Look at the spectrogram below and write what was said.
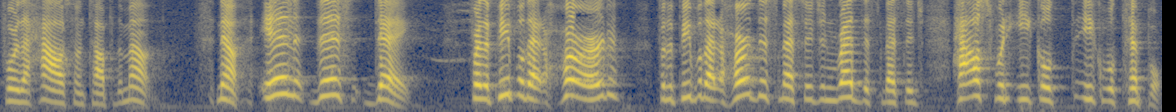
for the house on top of the mountain? Now, in this day, for the people that heard, for the people that heard this message and read this message, house would equal, equal temple.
